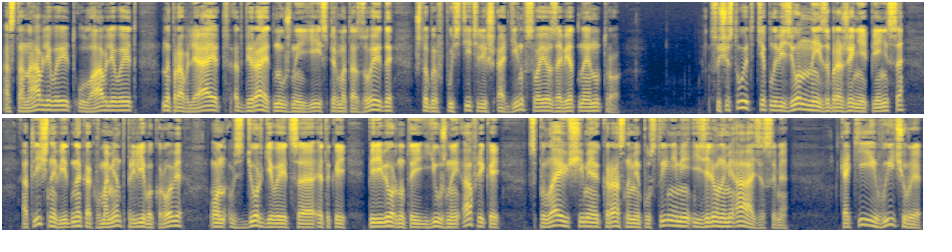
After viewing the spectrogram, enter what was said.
останавливает, улавливает, направляет, отбирает нужные ей сперматозоиды, чтобы впустить лишь один в свое заветное нутро. Существует тепловизионное изображение пениса. Отлично видно, как в момент прилива крови он вздергивается этакой перевернутой Южной Африкой, с пылающими красными пустынями и зелеными оазисами. Какие вычуры,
